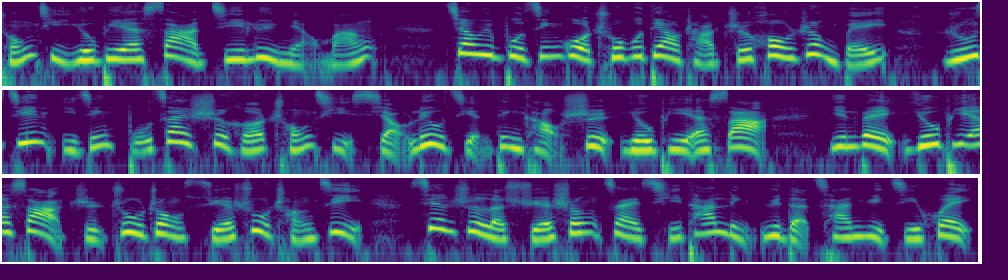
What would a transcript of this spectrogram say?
重启 UPSR 几率渺茫。教育部经过初步调查之后认为，如今已经不再适合重启小六检定考试 UPSR，因为 UPSR 只注重学术成绩，限制了学生在其他领域的参与机会。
